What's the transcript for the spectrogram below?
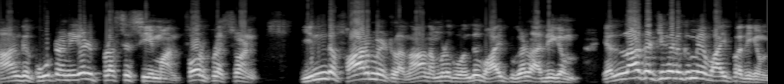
நான்கு கூட்டணிகள் plus Seeman four plus one இந்த ஃபார்மேட்ல தான் நம்மளுக்கு வந்து வாய்ப்புகள் அதிகம். எல்லா கட்சிகளுக்குமே வாய்ப்பு அதிகம்.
